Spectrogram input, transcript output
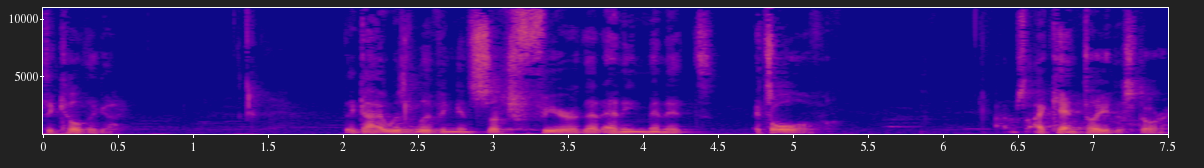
to kill the guy. The guy was living in such fear that any minute it's all over. I can't tell you the story.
